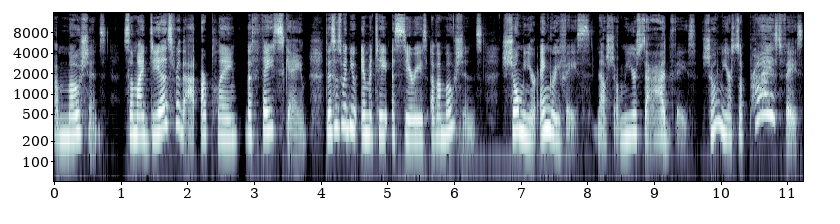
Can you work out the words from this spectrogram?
emotions. Some ideas for that are playing the face game. This is when you imitate a series of emotions. Show me your angry face. Now show me your sad face. Show me your surprised face.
